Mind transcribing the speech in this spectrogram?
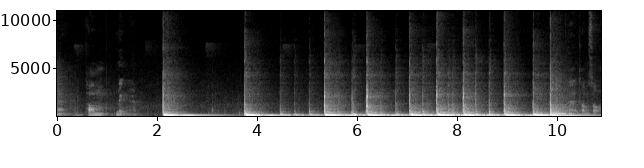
อ่าทอมหนึ่งครับทอมสอง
